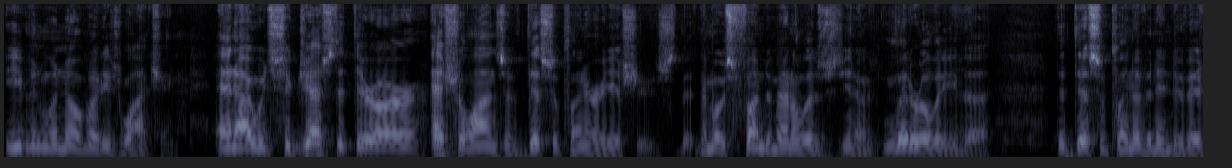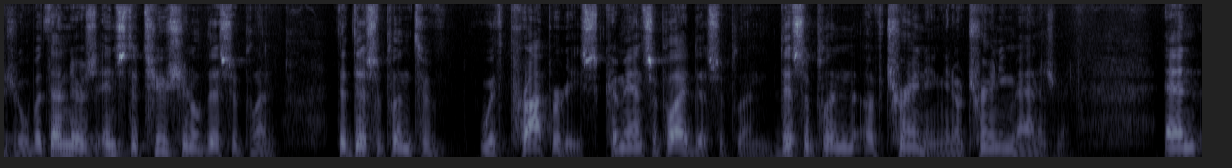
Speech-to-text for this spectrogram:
even when nobody's watching. And I would suggest that there are echelons of disciplinary issues. The, the, most fundamental is, you know, literally the, the discipline of an individual. But then there's institutional discipline, the discipline to, with properties, command supply discipline, discipline of training, you know, training management. And,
